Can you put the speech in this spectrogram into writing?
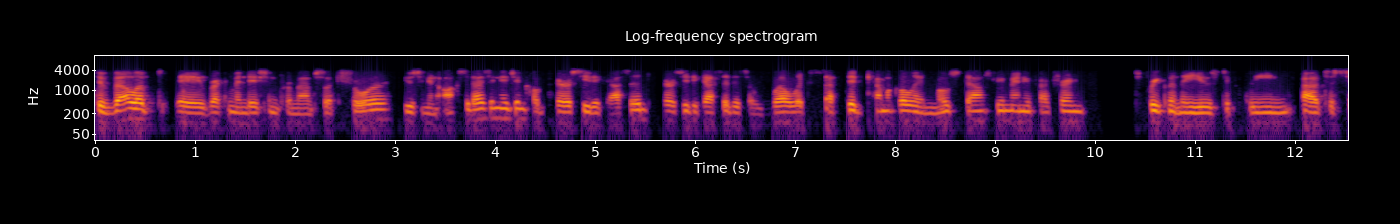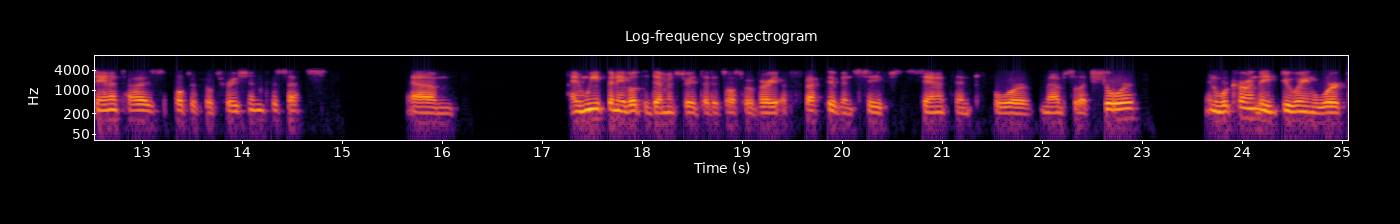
developed a recommendation for MabSelect Sure using an oxidizing agent called peracetic acid. Peracetic acid is a well accepted chemical in most downstream manufacturing. It's frequently used to clean, uh, to sanitize ultrafiltration cassettes. Um, and we've been able to demonstrate that it's also a very effective and safe sanitant for MabSelect Sure. And we're currently doing work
